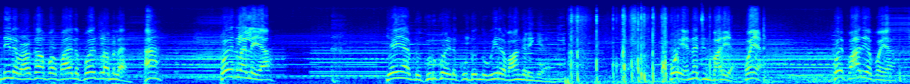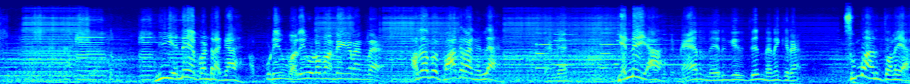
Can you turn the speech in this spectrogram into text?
வண்டியில வழக்காம போற பாதையில போயிருக்கலாம்ல? ஆ? போயிருக்கலாம் இல்லையா? ஏன் அப்படி குறுக்கோயில கூட்டு வந்து உயிரை வாங்குறீங்க? போய் என்னாச்சுன்னு பாரியா போயா. போய் பாரியா போயா. நீ என்னையா பண்றாங்க? அப்படியும் வழி விட மாட்டேங்கிறாங்களே. அதான் போய் பாக்குறாங்கல்ல என்னையா? நேரம் நெருங்கிருச்சுன்னு நினைக்கிறேன். சும்மா இருந்து தொலையா.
